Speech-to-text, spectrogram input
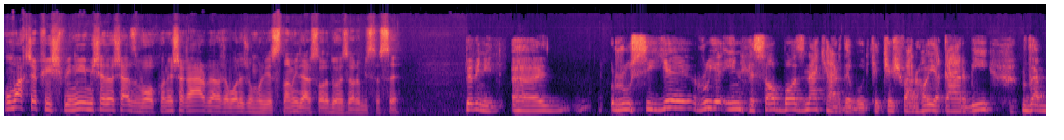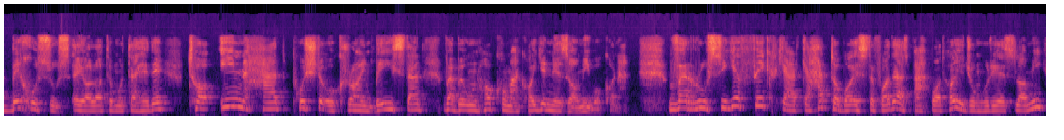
اون وقت چه پیش بینی میشه داشت از واکنش غرب در قبال جمهوری اسلامی در سال 2023 ببینید روسیه روی این حساب باز نکرده بود که کشورهای غربی و به خصوص ایالات متحده تا این حد پشت اوکراین بیستند و به اونها کمک های نظامی بکنند و روسیه فکر کرد که حتی با استفاده از پهپادهای جمهوری اسلامی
